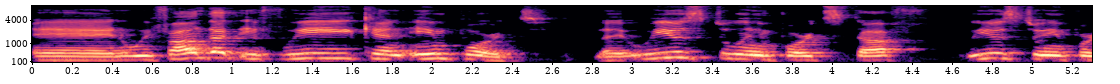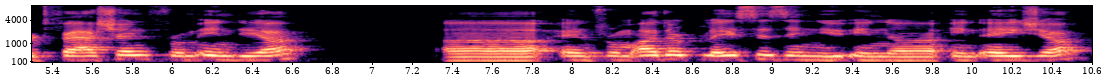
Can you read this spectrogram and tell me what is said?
And we found that if we can import, like we used to import stuff, we used to import fashion from India uh, and from other places in in uh, in Asia,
